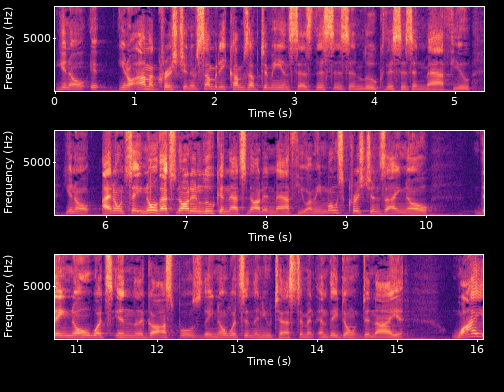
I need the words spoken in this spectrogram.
you know, it, you know, I'm a Christian. If somebody comes up to me and says, "This is in Luke, this is in Matthew," you know, I don't say, "No, that's not in Luke and that's not in Matthew." I mean, most Christians I know, they know what's in the Gospels, they know what's in the New Testament, and they don't deny it. Why?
